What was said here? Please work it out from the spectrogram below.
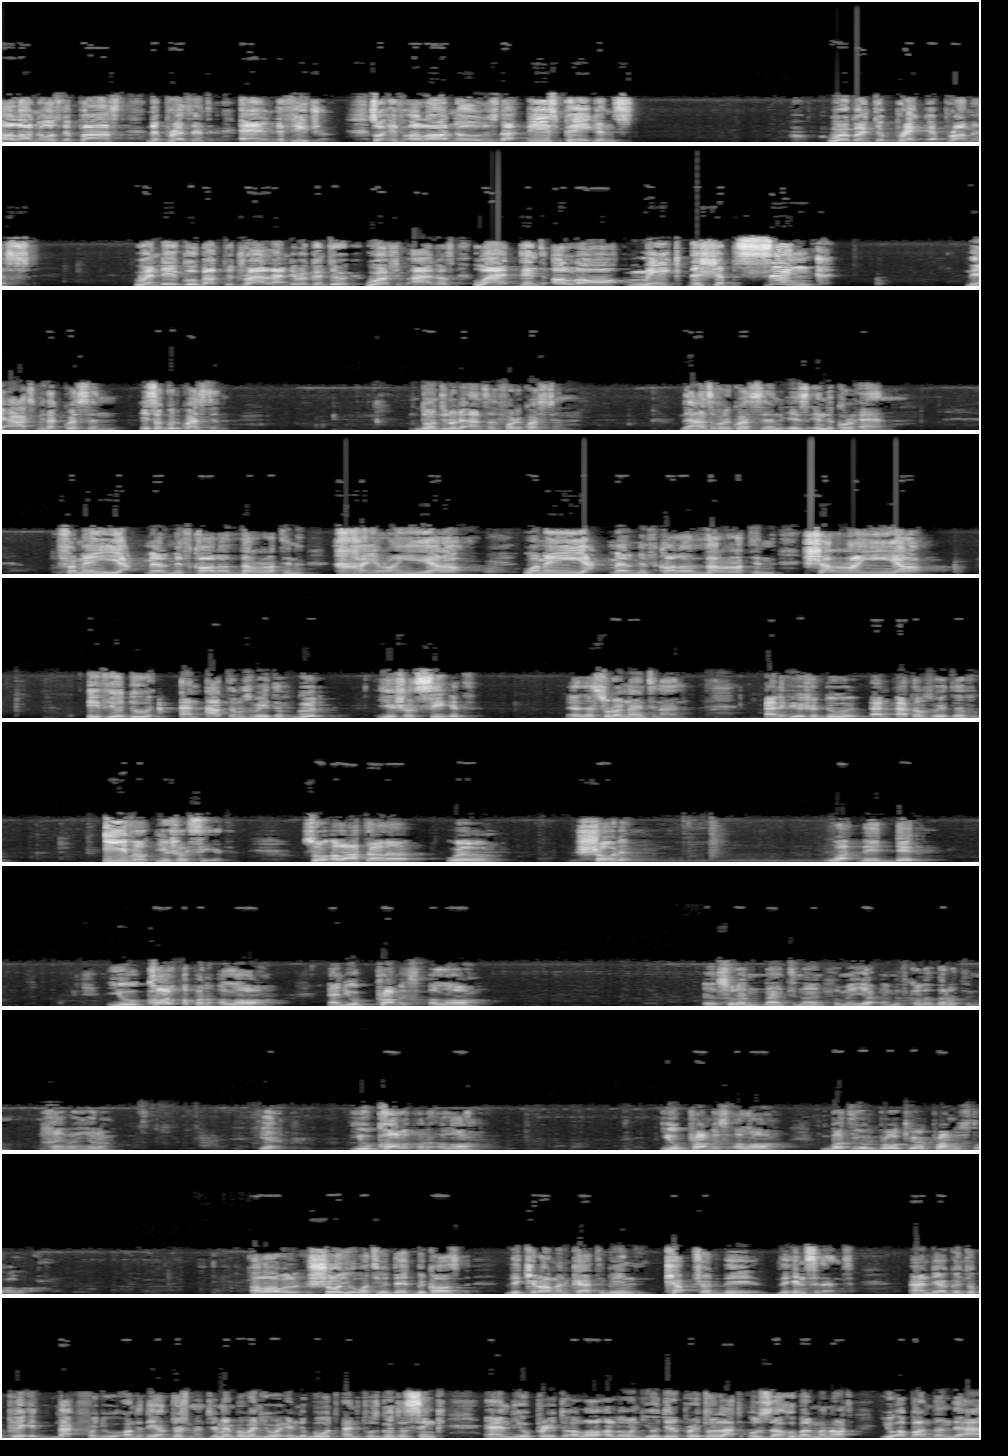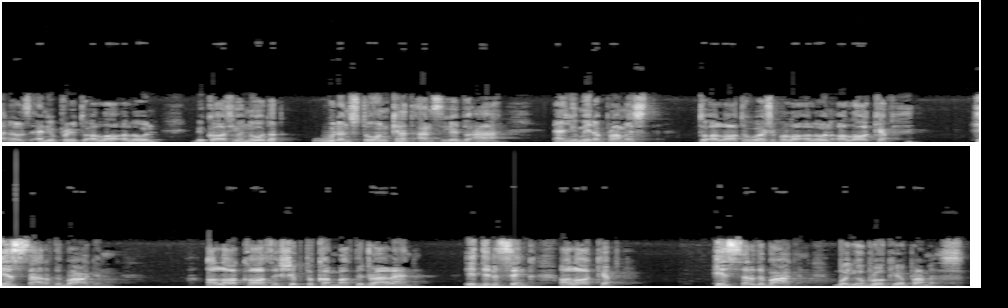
Allah knows the past, the present, and the future. So if Allah knows that these pagans were going to break their promise when they go back to dry land, they were going to worship idols. Why didn't Allah make the ship sink? They asked me that question. It's a good question. Don't you know the answer for the question? The answer for the question is in the Quran. فمن يعمل مثقال ذرة خيرا يرى ومن يعمل مثقال ذرة شرا يرى If you do an atom's weight of good, you shall see it. That's Surah 99. And if you should do an atom's weight of evil, you shall see it. So Allah Ta'ala will show them what they did. You call upon Allah and you promise Allah. Uh, Surah 99, Yeah. You call upon Allah, you promise Allah, but you broke your promise to Allah. Allah will show you what you did because the Kiraman Katibin captured the, the incident and they are going to play it back for you on the day of judgment. Remember when you were in the boat and it was going to sink and you prayed to Allah alone? You didn't pray to Lat, Uzza, Hubal, Manat. You abandoned the idols and you prayed to Allah alone because you know that wood and stone cannot answer your dua and you made a promise to Allah to worship Allah alone. Allah kept His side of the bargain. Allah caused the ship to come back to dry land. It didn't sink. Allah kept His side of the bargain. But you broke your promise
